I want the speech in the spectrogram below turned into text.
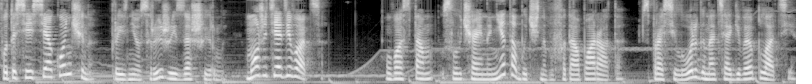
«Фотосессия окончена», – произнес Рыжий из-за ширмы. «Можете одеваться». «У вас там, случайно, нет обычного фотоаппарата?» – спросила Ольга, натягивая платье.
